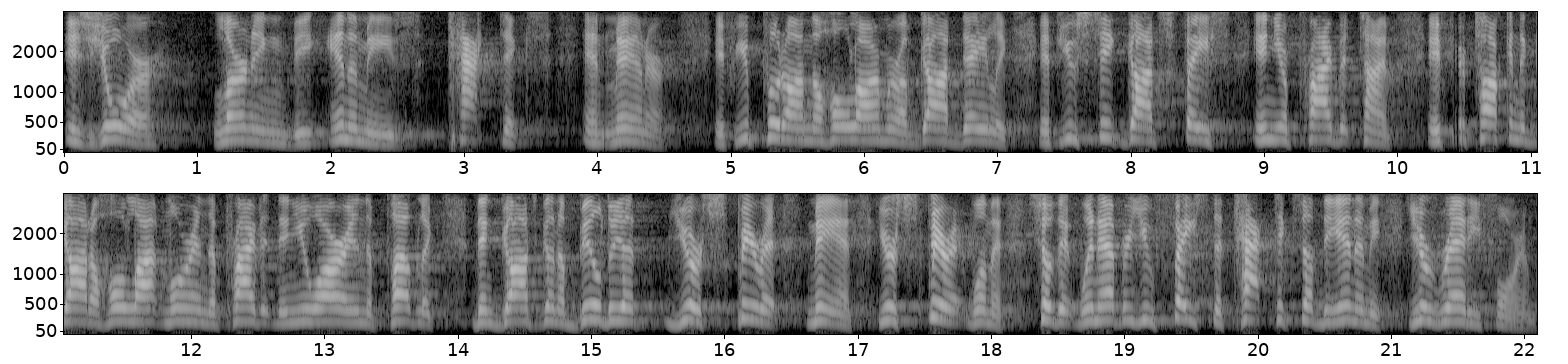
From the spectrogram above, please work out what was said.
is your learning the enemy's tactics and manner. If you put on the whole armor of God daily, if you seek God's face in your private time, if you're talking to God a whole lot more in the private than you are in the public, then God's going to build up your spirit man, your spirit woman, so that whenever you face the tactics of the enemy, you're ready for him.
